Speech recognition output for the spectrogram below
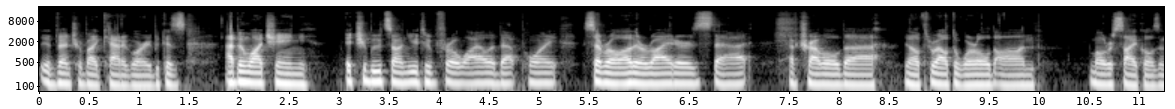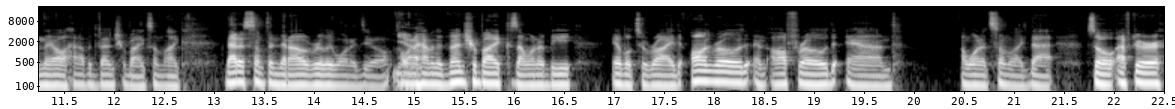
adventure bike category because I've been watching Itchy Boots on YouTube for a while at that point. Several other riders that have traveled, uh, you know, throughout the world on motorcycles, and they all have adventure bikes. I'm like, that is something that I would really want to do. I want to have an adventure bike because I want to be able to ride on road and off road, and I wanted something like that. So after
